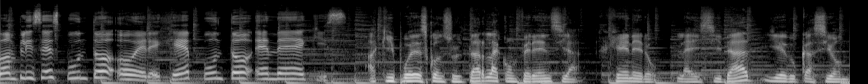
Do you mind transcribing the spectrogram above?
cómplices.org.mx. Aquí puedes consultar la conferencia género, laicidad y educación.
